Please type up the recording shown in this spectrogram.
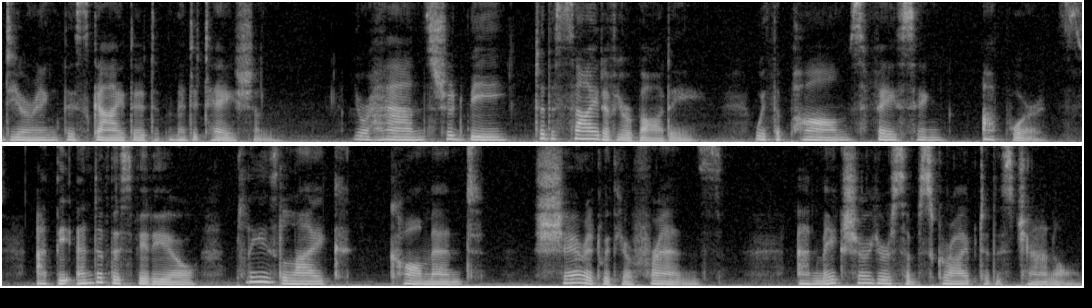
during this guided meditation. Your hands should be to the side of your body with the palms facing upwards. At the end of this video, please like, comment, share it with your friends, and make sure you're subscribed to this channel.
